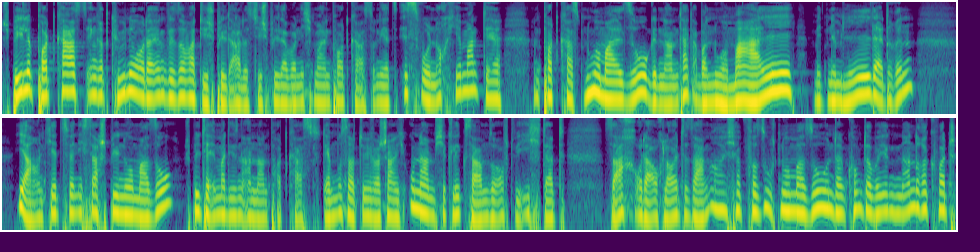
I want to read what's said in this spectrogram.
Spiele, Podcast, Ingrid Kühne oder irgendwie sowas, die spielt alles, die spielt aber nicht meinen Podcast. Und jetzt ist wohl noch jemand, der einen Podcast nur mal so genannt hat, aber nur mal mit einem L da drin. Ja, und jetzt, wenn ich sage, spiel nur mal so, spielt er immer diesen anderen Podcast. Der muss natürlich wahrscheinlich unheimliche Klicks haben, so oft wie ich das sag oder auch Leute sagen, oh, ich habe versucht nur mal so und dann kommt aber irgendein anderer Quatsch.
